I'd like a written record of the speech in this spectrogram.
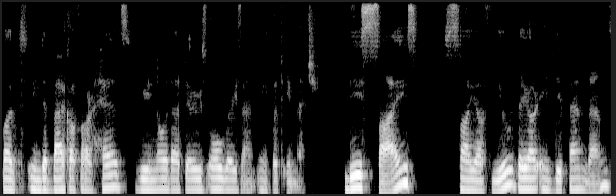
But in the back of our heads, we know that there is always an input image. This size, psi of u, they are independent.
